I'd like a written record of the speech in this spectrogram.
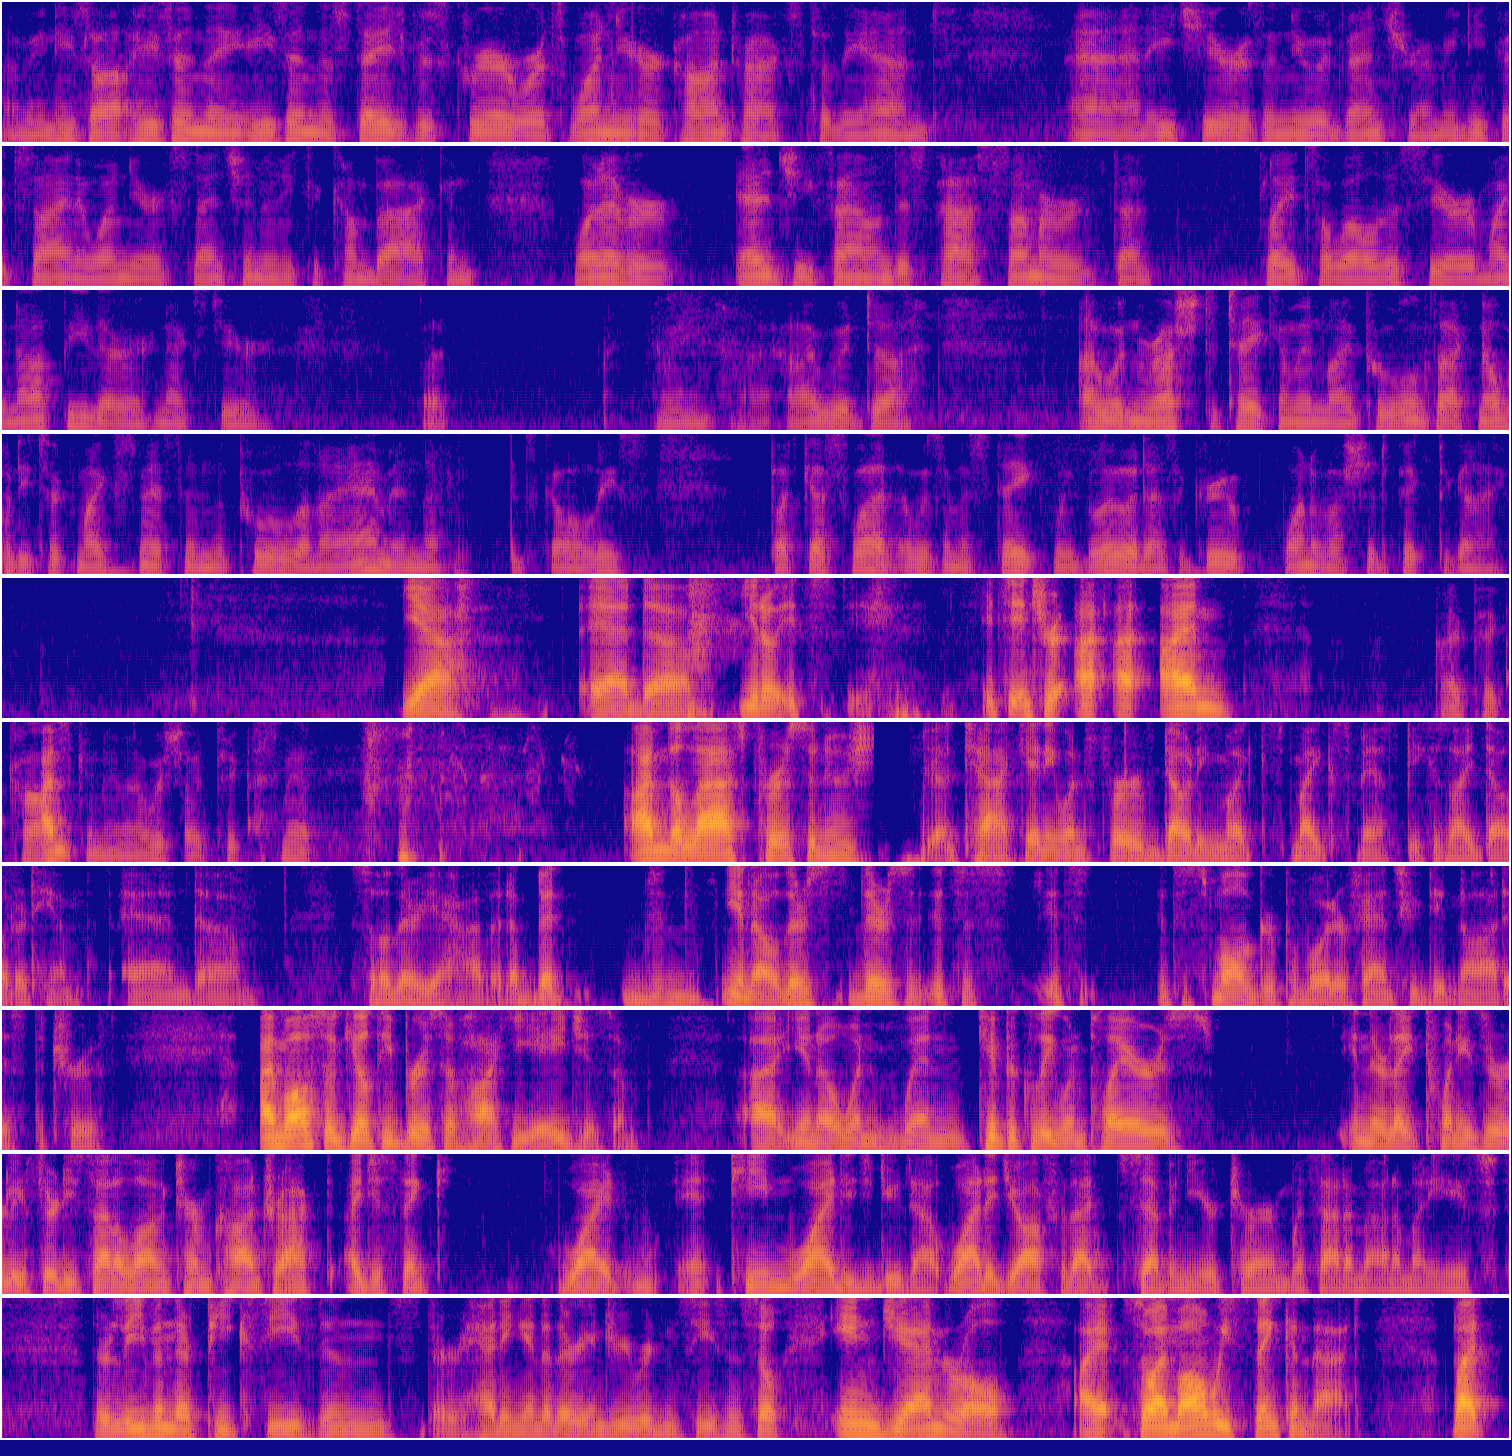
I mean, he's uh, he's in the he's in the stage of his career where it's one year contracts to the end, and each year is a new adventure. I mean, he could sign a one year extension and he could come back and whatever edge he found this past summer that played so well this year, it might not be there next year. But I mean, I, I would uh, I wouldn't rush to take him in my pool. In fact, nobody took Mike Smith in the pool that I am in that it's goalies. But guess what? It was a mistake. We blew it as a group. One of us should have picked a guy. yeah. And uh, you know, it's it's interesting. I, I, I'm I picked I'm Koskinen. I wish I picked Smith. I'm the last person who should attack anyone for doubting Mike Mike Smith because I doubted him, and um, So there you have it. A bit, you know, there's there's it's a it's it's a small group of Oiler fans who did not, is the truth. I'm also guilty, Bruce, of hockey ageism. Uh, you know, when Mhm. when typically when players in their late 20s, early 30s sign a long-term contract, I just think, why team, why did you do that? Why did you offer that seven-year term with that amount of money? It's they're leaving their peak seasons, they're heading into their injury-ridden season. So in general, I so I'm always thinking that. But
